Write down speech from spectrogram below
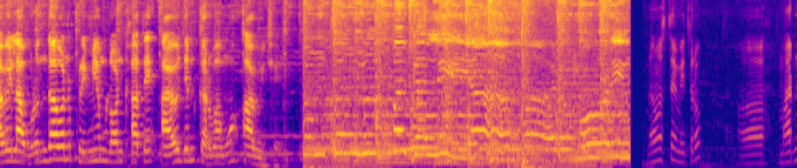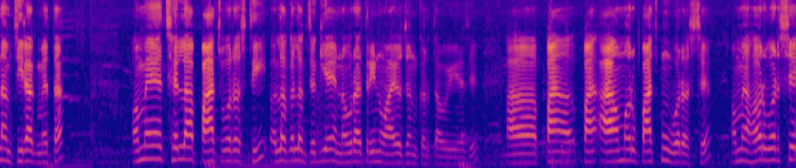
આવેલા વૃંદાવન પ્રીમિયમ લોન ખાતે આયોજન કરવામાં આવ્યું છે. નમસ્તે મિત્રો. મારું નામ ચિરાગ મહેતા. અમે છેલ્લા પાંચ વર્ષથી અલગ અલગ જગ્યાએ નવરાત્રિનું આયોજન કરતા હોઈએ છીએ. આ અમારું પાંચમું વર્ષ છે. અમે હર વર્ષે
